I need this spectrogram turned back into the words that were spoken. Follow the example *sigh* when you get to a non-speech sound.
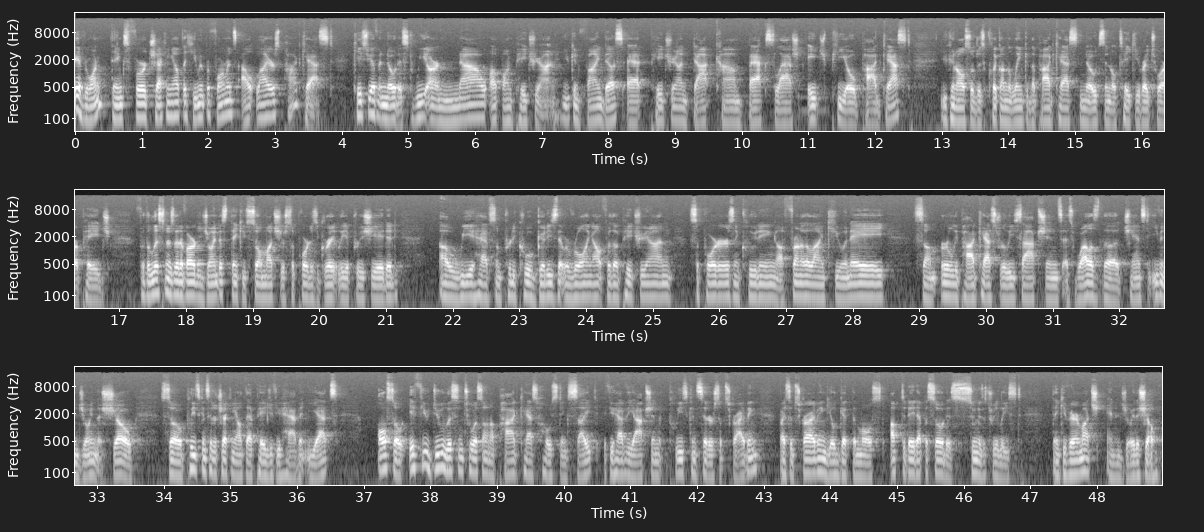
Hey everyone, thanks for checking out the Human Performance Outliers podcast. In case you haven't noticed, we are now up on Patreon. You can find us at patreon.com backslash HPO podcast. You can also just click on the link in the podcast notes and it'll take you right to our page. For the listeners that have already joined us, thank you so much. Your support is greatly appreciated. Uh, we have some pretty cool goodies that we're rolling out for the Patreon supporters, including a front of the line Q&A, some early podcast release options, as well as the chance to even join the show. So please consider checking out that page if you haven't yet. Also, if you do listen to us on a podcast hosting site, if you have the option, please consider subscribing. By subscribing, you'll get the most up to date episode as soon as it's released. Thank you very much and enjoy the show.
